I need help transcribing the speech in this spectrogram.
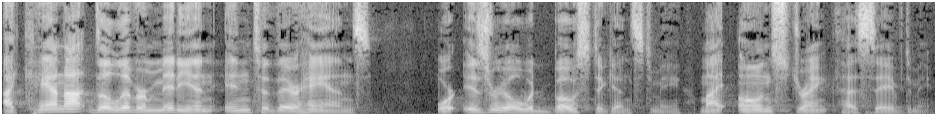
I cannot deliver Midian into their hands, or Israel would boast against me. My own strength has saved me.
